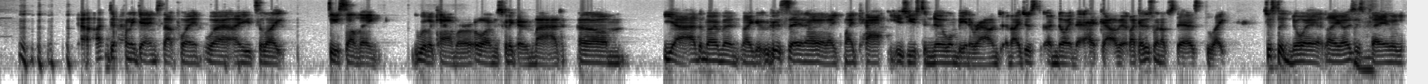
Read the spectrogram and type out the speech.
yeah, I'm definitely getting to that point where I need to like do something with a camera or I'm just going to go mad. Um, yeah, at the moment, like we were saying, oh, like my cat is used to no one being around and I just annoy the heck out of it. Like I just went upstairs to like just annoy it. Like I was just playing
